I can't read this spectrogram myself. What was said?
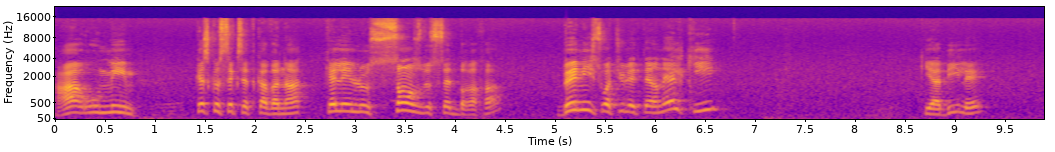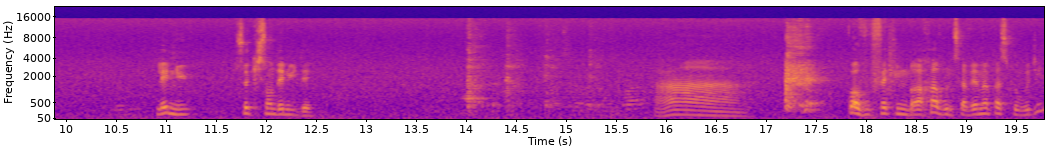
Arumim. Qu'est-ce que c'est que cette kavana? Quel est le sens de cette bracha? Béni sois-tu l'éternel qui qui habille les, nus, ceux qui sont dénudés. Ah. Quoi, vous faites une bracha, vous ne savez même pas ce que vous dites?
